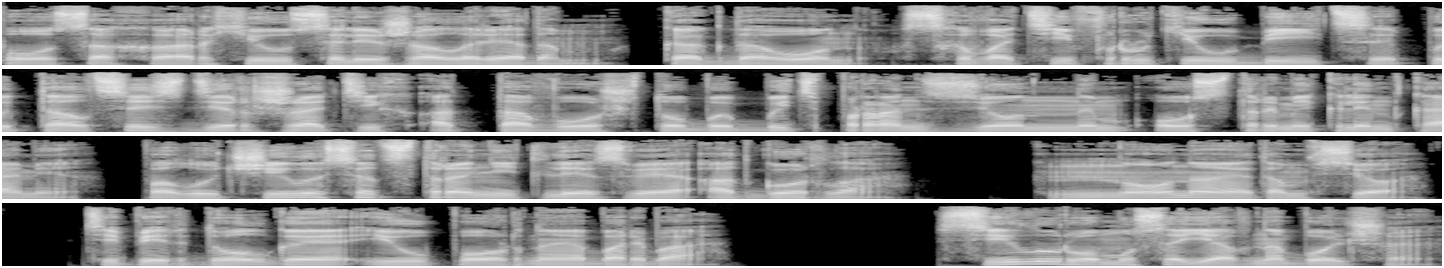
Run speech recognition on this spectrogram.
Посох Архиуса лежал рядом, когда он, схватив руки убийцы, пытался сдержать их от того, чтобы быть пронзенным острыми клинками. Получилось отстранить лезвие от горла. Но на этом все. Теперь долгая и упорная борьба. Сил Ромуса явно больше.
